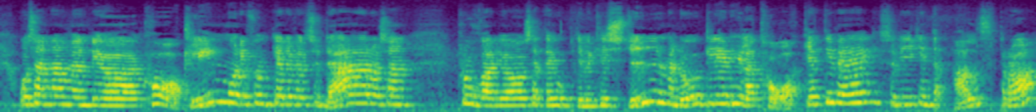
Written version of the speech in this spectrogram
Och sen använde jag kaklim och det funkade väl sådär. Och sen provade jag att sätta ihop det med kristyr men då gled hela taket iväg så det gick inte alls bra.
